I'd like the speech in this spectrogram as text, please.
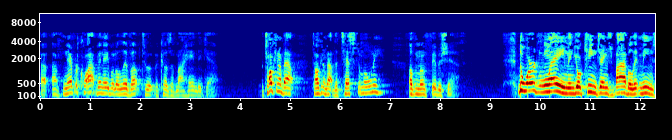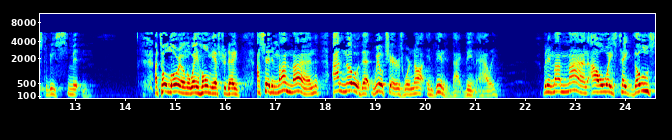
Uh, I've never quite been able to live up to it because of my handicap. We're talking about, talking about the testimony of Mephibosheth. The word lame in your King James Bible, it means to be smitten. I told Lori on the way home yesterday, I said, in my mind, I know that wheelchairs were not invented back then, Allie. But in my mind, I always take those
